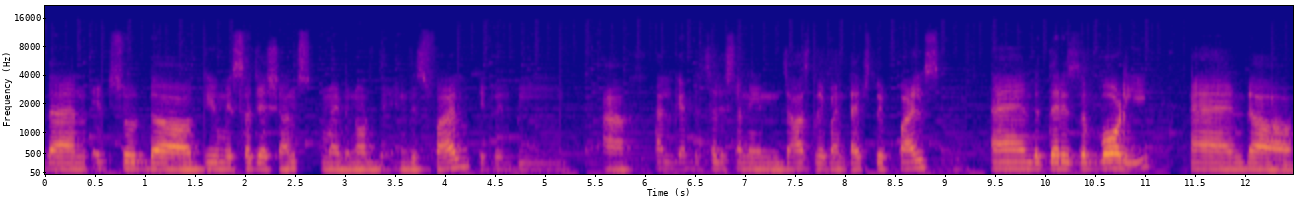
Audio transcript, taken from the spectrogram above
then it should uh, give me suggestions. Maybe not in this file. It will be uh, i'll get the suggestion in javascript and typescript files. And there is a body. And uh,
